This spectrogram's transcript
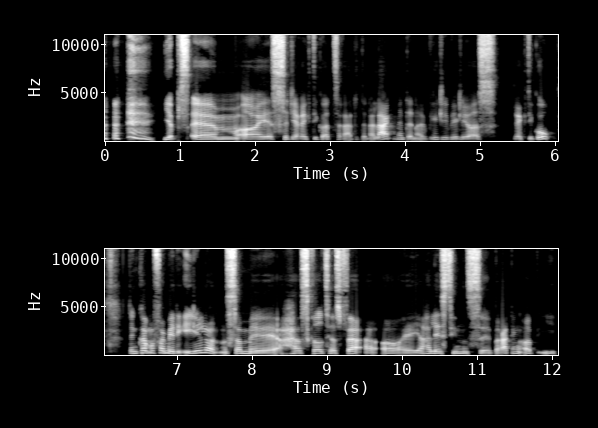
Jeps, øhm, og jeg sætter jer rigtig godt til rette. Den er lang, men den er virkelig, virkelig også rigtig god. Den kommer fra Mette Elund, som øh, har skrevet til os før, og øh, jeg har læst hendes øh, beretning op i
